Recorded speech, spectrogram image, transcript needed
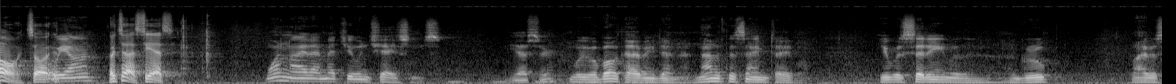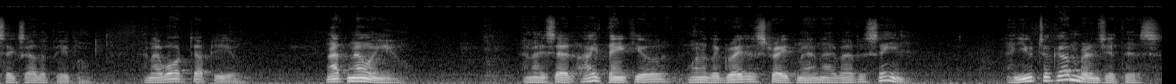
Oh, it's all. Are we on? It's us, yes. One night I met you in Chasen's. Yes, sir. We were both having dinner, not at the same table. You were sitting with a, a group, five or six other people, and I walked up to you, not knowing you, and I said, I think you're one of the greatest straight men I've ever seen. And you took umbrage at this.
